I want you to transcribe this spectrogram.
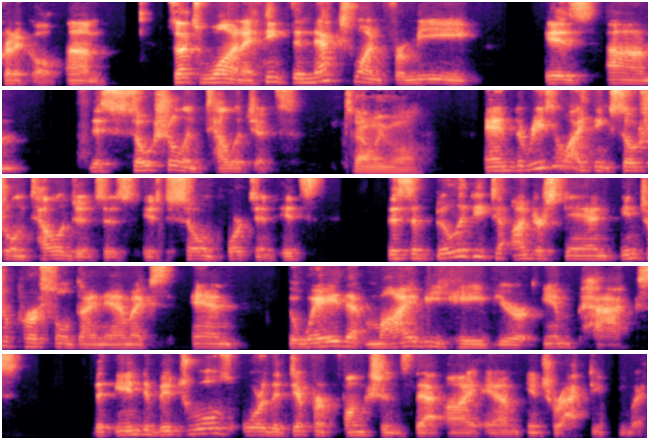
critical. Um, so that's one. I think the next one for me is um, this social intelligence. Tell me more. And the reason why I think social intelligence is is so important, it's this ability to understand interpersonal dynamics and the way that my behavior impacts the individuals or the different functions that I am interacting with.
